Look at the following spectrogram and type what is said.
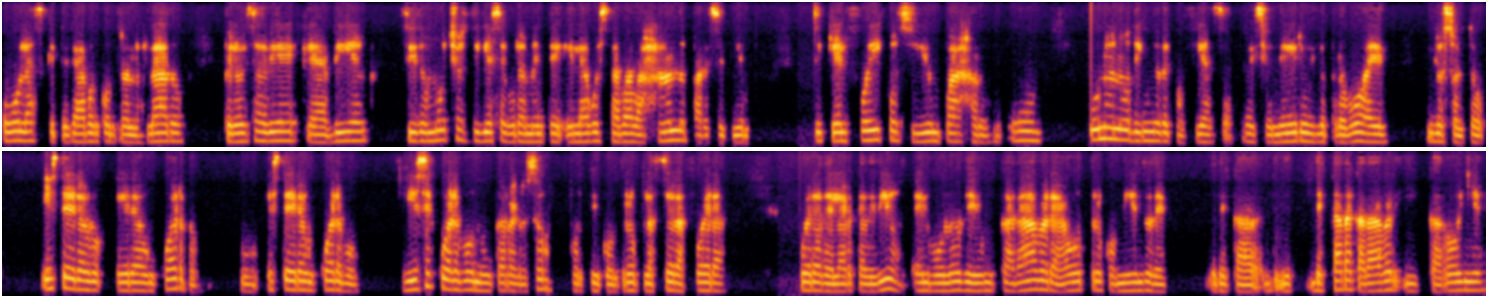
olas que pegaban contra los lados, pero él sabía que habían sido muchos días seguramente el agua estaba bajando para ese tiempo. Así que él fue y consiguió un pájaro, un, uno no digno de confianza, traicionero, y lo probó a él y lo soltó. Este era, era un cuervo, este era un cuervo, y ese cuervo nunca regresó porque encontró placer afuera, fuera del arca de Dios. Él voló de un cadáver a otro comiendo de cada cadáver y carroña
